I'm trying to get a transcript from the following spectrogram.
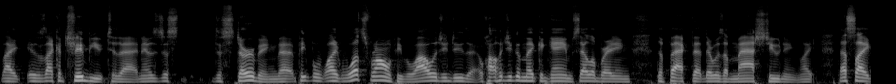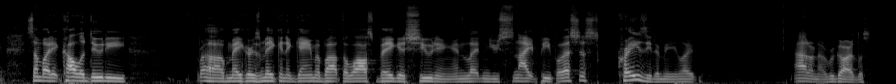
Like it was like a tribute to that, and it was just disturbing that people like what's wrong with people? Why would you do that? Why would you go make a game celebrating the fact that there was a mass shooting? Like that's like somebody at call of duty uh, makers making a game about the las vegas shooting and letting you snipe people. That's just crazy to me like i don't know regardless.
